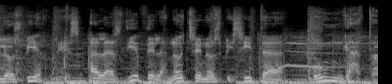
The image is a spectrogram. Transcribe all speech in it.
Los viernes a las 10 de la noche nos visita un gato,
